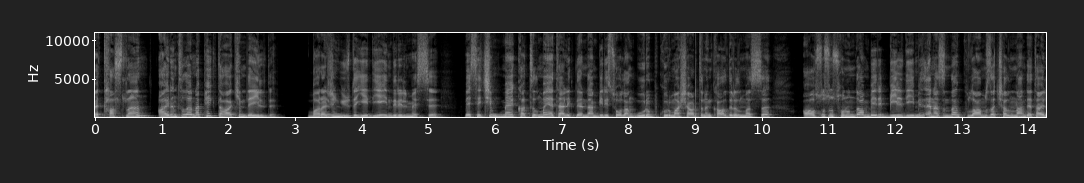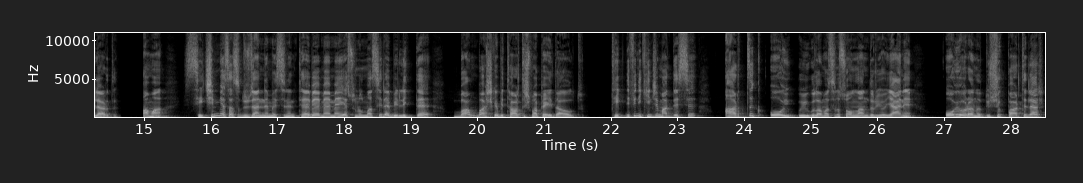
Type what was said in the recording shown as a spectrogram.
ve taslağın ayrıntılarına pek de hakim değildi. Barajın %7'ye indirilmesi ve seçime katılma yeterliklerinden birisi olan grup kurma şartının kaldırılması Ağustos'un sonundan beri bildiğimiz en azından kulağımıza çalınan detaylardı. Ama seçim yasası düzenlemesinin TBMM'ye sunulmasıyla birlikte bambaşka bir tartışma peyda oldu. Teklifin ikinci maddesi artık oy uygulamasını sonlandırıyor. Yani oy oranı düşük partiler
